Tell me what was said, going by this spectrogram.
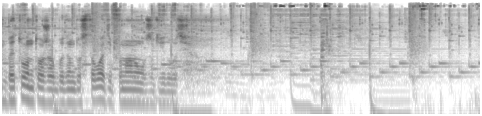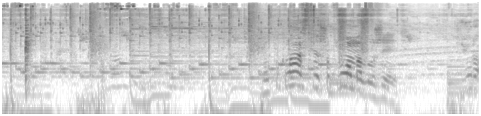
Бетон теж будемо доставати і по-наново закидувати. Ну покласти, щоб вдома ложити. Юра,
